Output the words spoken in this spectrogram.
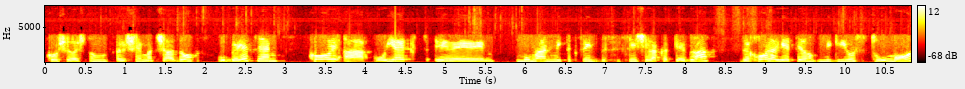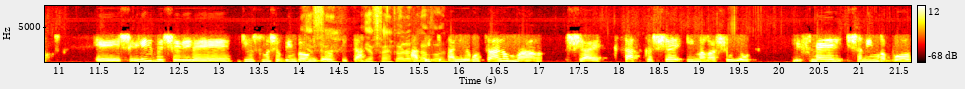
כושר ההשתנות על שם מצ'אדו, ובעצם כל הפרויקט אה, מומן מתקציב בסיסי של הקתדרה, וכל היתר מגיוס תרומות אה, שלי ושל אה, גיוס משאבים באוניברסיטה. יפה. כל הביט- הכבוד. אני רוצה לומר שקצת קשה עם הרשויות. לפני שנים רבות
